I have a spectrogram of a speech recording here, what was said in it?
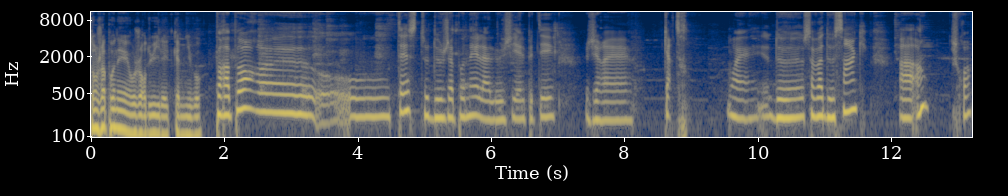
Ton japonais aujourd'hui, il est de quel niveau? Par rapport euh, au test de japonais, là, le JLPT, j'irais 4. Ouais, de, ça va de 5 à 1, je crois.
